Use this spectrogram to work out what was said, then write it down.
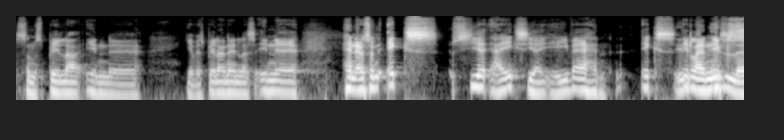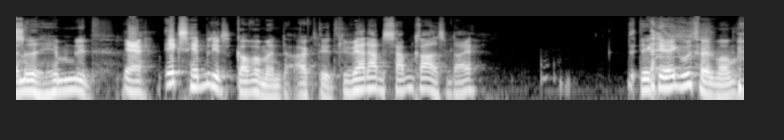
som spiller en... Øh, ja, hvad spiller han ellers? En, øh, han er jo sådan ex... Siger, ja, ikke CIA, hvad er han? Ex... Et, et eller andet. Et eller andet hemmeligt, Ja, ex-hemmeligt. government-agtigt. Kan være, der har den samme grad som dig. Det kan jeg ikke udtale mig om.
